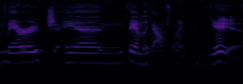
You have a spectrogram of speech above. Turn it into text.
marriage and family counseling. Yes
